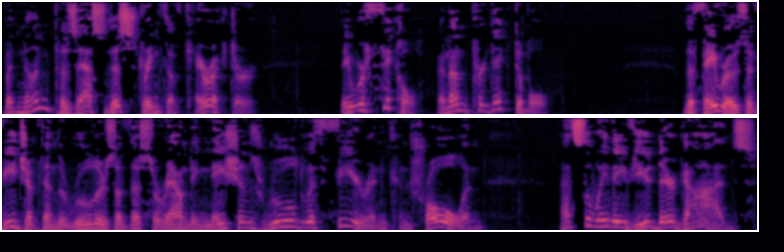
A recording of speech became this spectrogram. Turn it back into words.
but none possessed this strength of character. They were fickle and unpredictable. The pharaohs of Egypt and the rulers of the surrounding nations ruled with fear and control, and that's the way they viewed their gods.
